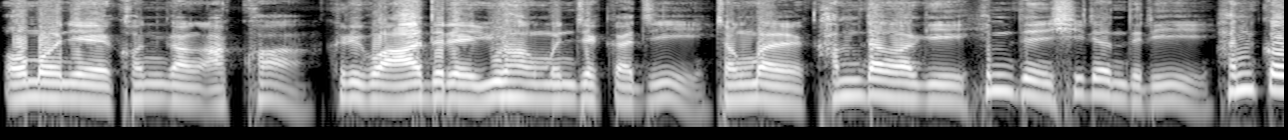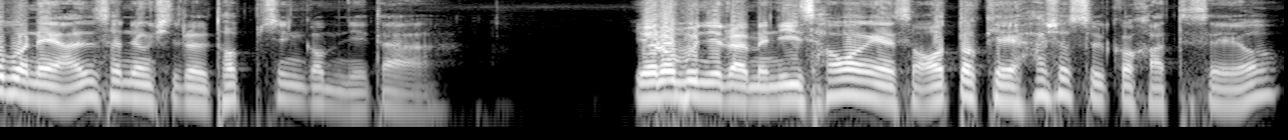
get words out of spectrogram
어머니의 건강 악화, 그리고 아들의 유학 문제까지 정말 감당하기 힘든 시련들이 한꺼번에 안선영 씨를 덮친 겁니다. 여러분이라면 이 상황에서 어떻게 하셨을 것 같으세요?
